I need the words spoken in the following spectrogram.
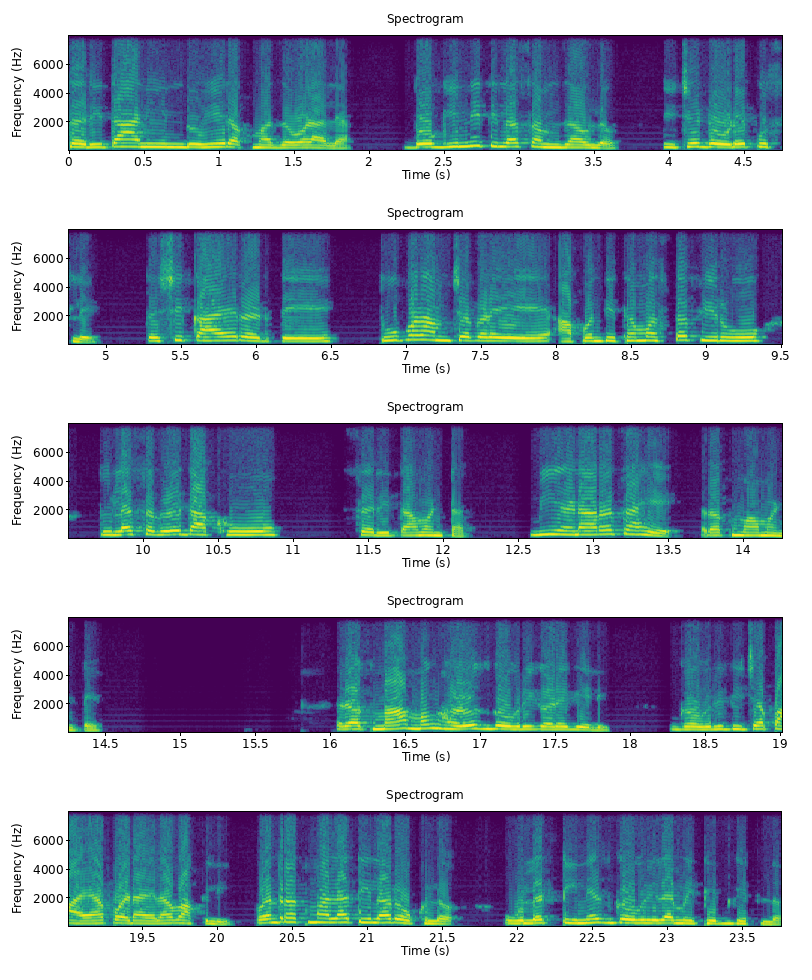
सरिता आणि इंदूही रखमाजवळ आल्या. दोघींनी तिला समजावलं. तिचे डोळे पुसले. तशी काय रडते? तू पण आमच्याकडे ये. आपण तिथं मस्त फिरू. तुला सगळे दाखवू. सरिता म्हणतात. मी येणारच आहे रखमा म्हणते. रखमा मग हळूच गौरीकडे गेली. गौरी तिच्या पाया पडायला वाकली पण रखमाला तिला रोखलं. उलट तिनेच गौरीला मिठीत घेतलं.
